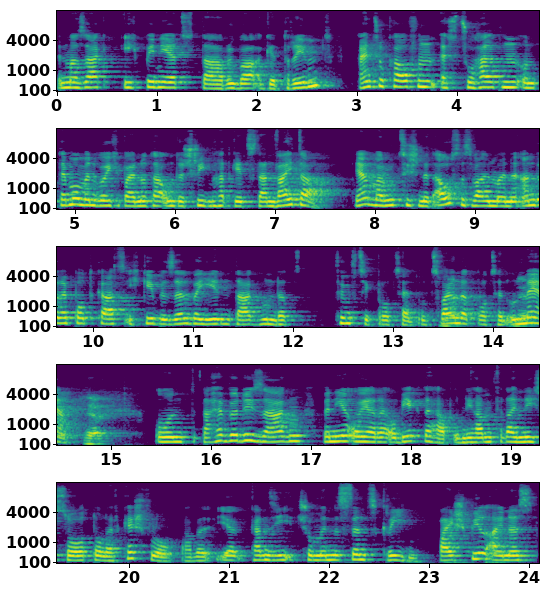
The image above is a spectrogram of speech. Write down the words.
Wenn man sagt, ich bin jetzt darüber getrimmt, einzukaufen, es zu halten und der Moment, wo ich bei Notar unterschrieben hat, geht's dann weiter. Ja, man ruht sich nicht aus. Das war in meinen anderen Podcasts. Ich gebe selber jeden Tag 150 Prozent und 200 Prozent und ja. mehr. Ja. Und daher würde ich sagen, wenn ihr eure Objekte habt und die haben vielleicht nicht so tolle Cashflow, aber ihr kann sie zumindestens kriegen. Beispiel eines,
